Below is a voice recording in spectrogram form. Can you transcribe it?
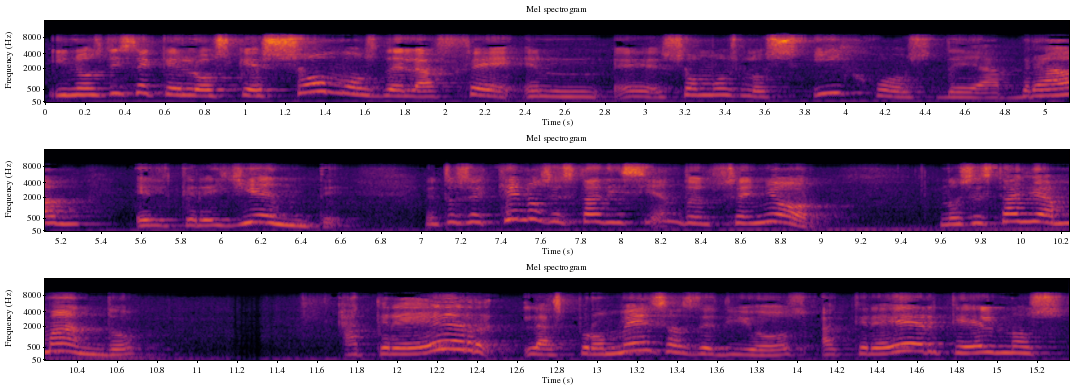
Y nos dice que los que somos de la fe, eh, somos los hijos de Abraham, el creyente. Entonces, ¿qué nos está diciendo el Señor? Nos está llamando a creer las promesas de Dios, a creer que Él nos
